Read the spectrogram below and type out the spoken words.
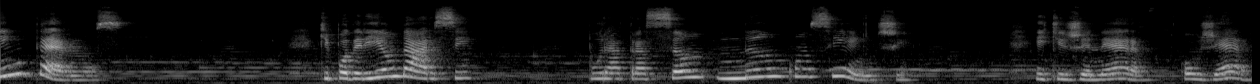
internos que poderiam dar-se por atração não consciente e que genera ou gera,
